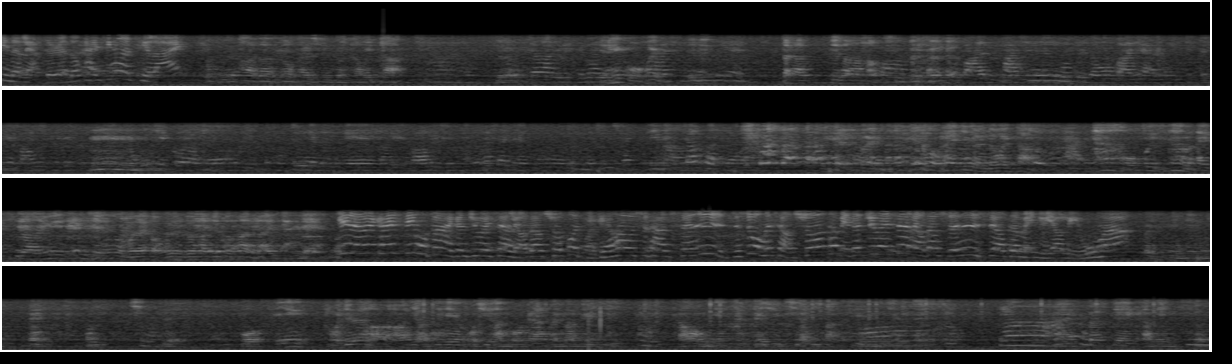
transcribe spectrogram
性的两个人都开心了起来。我觉得怕这样子太兴奋，他会怕。对。因为我会一直带他介绍他好吃的。到说过几天后是他的生日，只是我们想说特别跟聚会上聊到生日是要跟美女要礼物吗？对，去对，我因为我觉得好好巧，今天我去韩国跟他同一班飞机，然后我明天就飞去其他地方，谢谢你先生。哇！Birthday coming soon，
